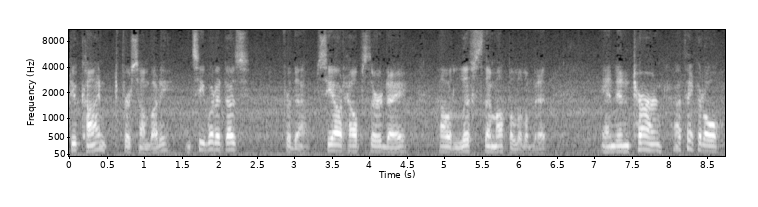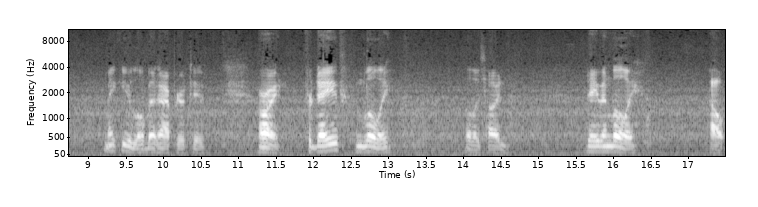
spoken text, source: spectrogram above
do kind for somebody and see what it does for them. See how it helps their day, how it lifts them up a little bit. And in turn, I think it'll make you a little bit happier too. All right, for Dave and Lillie, Lillie's hiding. Dave and Lillie, out.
